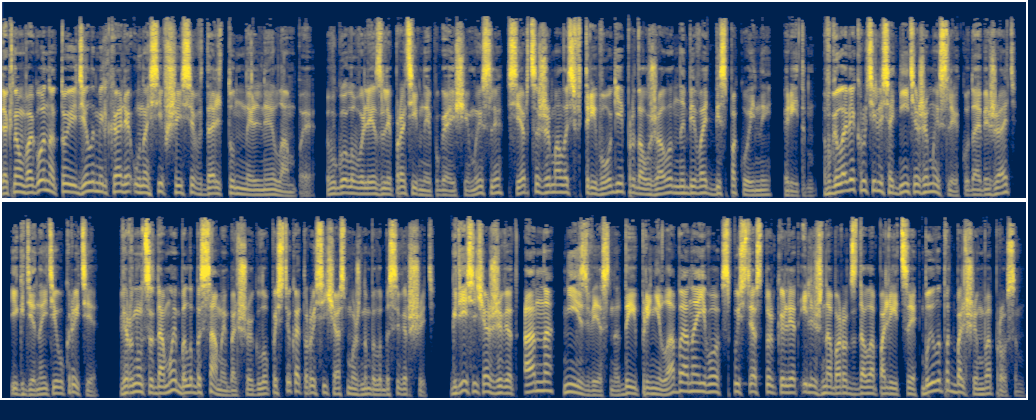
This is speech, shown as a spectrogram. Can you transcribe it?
окном вагона то и дело мелькали уносившиеся вдаль туннельные лампы. В голову лезли противные пугающие мысли, сердце сжималось в тревоге и продолжало набивать беспокойный ритм. В голове крутились одни и те же мысли, куда бежать и где найти укрытие. Вернуться домой было бы самой большой глупостью, которую сейчас можно было бы совершить. Где сейчас живет Анна, неизвестно, да и приняла бы она его спустя столько лет или же наоборот сдала полиции, было под большим вопросом.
